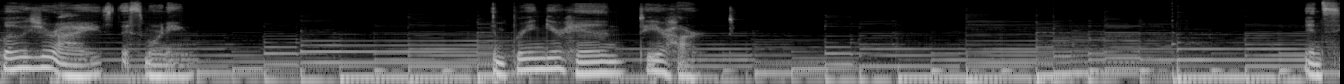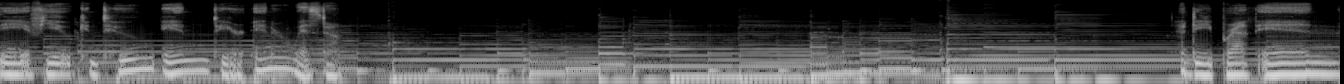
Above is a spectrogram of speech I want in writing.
Close your eyes this morning and bring your hand to your heart. And see if you can tune in to your inner wisdom. A deep breath in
